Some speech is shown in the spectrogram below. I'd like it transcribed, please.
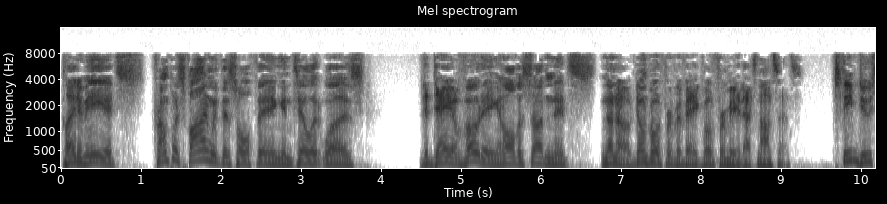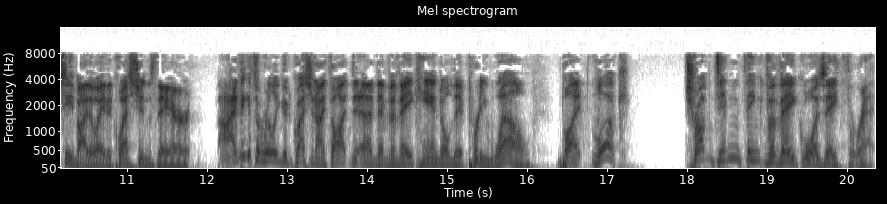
Clay, to me, it's Trump was fine with this whole thing until it was the day of voting, and all of a sudden it's no, no, don't vote for Vivek, vote for me. That's nonsense. Steve Doocy, by the way, the questions there. I think it's a really good question. I thought uh, that Vivek handled it pretty well. But look, Trump didn't think Vivek was a threat.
